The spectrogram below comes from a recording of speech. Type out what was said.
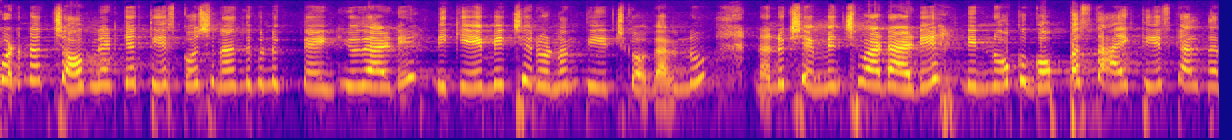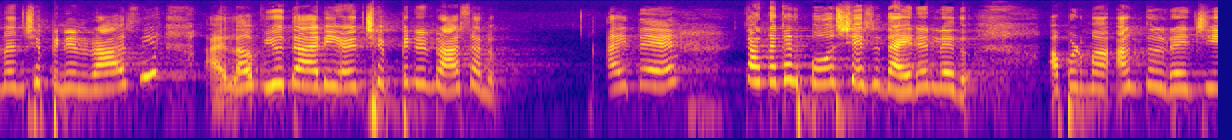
కూడా నాకు చాక్లెట్ కేక్ తీసుకొచ్చినందుకు నీకు థ్యాంక్ యూ డాడీ. నీకు ఏమి ఇచ్చి రుణం తీర్చుకోగలను నన్ను క్షమించవా డాడీ. నిన్ను ఒక గొప్ప స్థాయికి తీసుకెళ్తానని చెప్పి నేను రాసి ఐ లవ్ యూ డాడీ అని చెప్పి నేను రాశాను. అయితే కానీ నాకు అది పోస్ట్ చేసే ధైర్యం లేదు. అప్పుడు మా అంకుల్ రెడ్జీ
